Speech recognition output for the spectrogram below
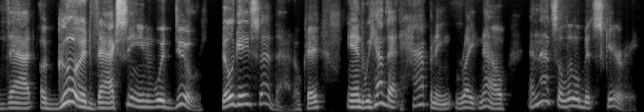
that a good vaccine would do. Bill Gates said that, okay? And we have that happening right now, and that's a little bit scary.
